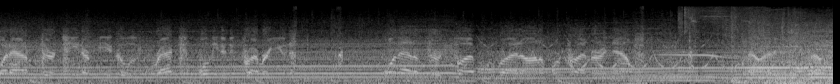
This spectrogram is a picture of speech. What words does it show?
One out of 13, our vehicle is wrecked. We'll need a new primary unit. Now adding seatbelt.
